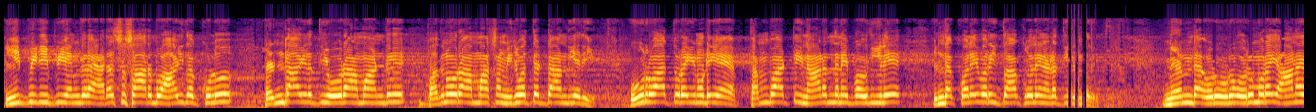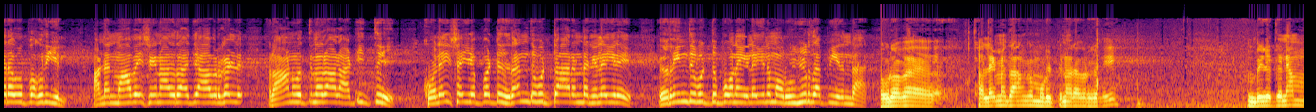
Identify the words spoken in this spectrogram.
இபிடிபி என்கிற அரசு சார்பு ஆயுதக்குழு ரெண்டாயிரத்தி ஓராம் ஆண்டு பதினோராம் மாதம் இருபத்தெட்டாம் தேதி ஊர்வாத்துறையினுடைய தம்பாட்டி நாரந்தனை பகுதியிலே இந்த கொலைவரி தாக்குதலை நடத்தியிருந்தது. நீண்ட ஒரு ஒரு- ஒரு முறை ஆனையரவு பகுதியில் அண்ணன் மாவை சேனாதிராஜா அவர்கள் இராணுவத்தினரால் அடித்து கொலை செய்யப்பட்டு இறந்து விட்டார் என்ற நிலையிலே எறிந்து விட்டு போன நிலையிலும் அவர் உயிர் தப்பி இருந்தார் உறவ தலைமை தாங்கும் உறுப்பினர் அவர்களே இன்றைய தினம்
